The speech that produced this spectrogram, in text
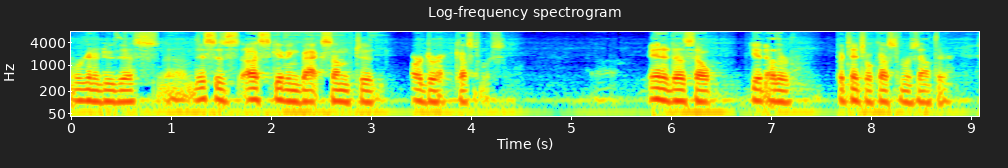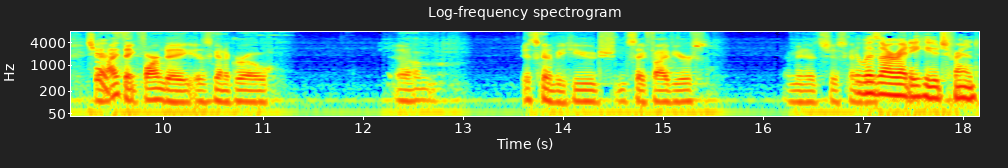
we're going to do this. Uh, this is us giving back some to our direct customers. Uh, and it does help get other potential customers out there. Sure. And I think Farm Day is going to grow. Um, it's going to be huge in, say, five years. I mean, it's just going to It was be. already huge, friend.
